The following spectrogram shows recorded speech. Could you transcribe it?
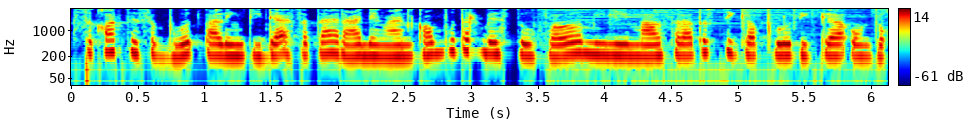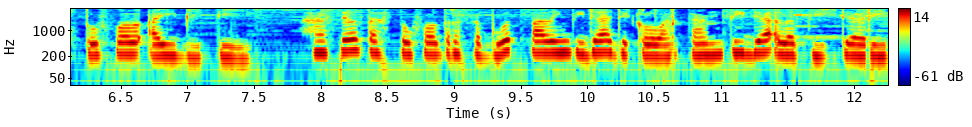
Skor tersebut paling tidak setara dengan Computer Based TOEFL minimal 133 untuk TOEFL IBT. Hasil tes TOEFL tersebut paling tidak dikeluarkan tidak lebih dari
